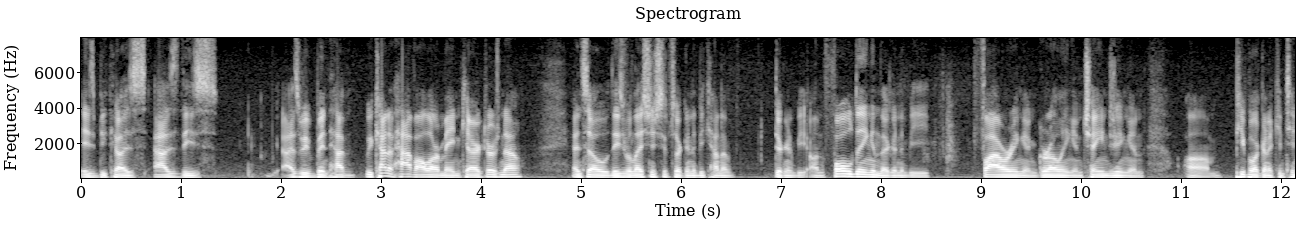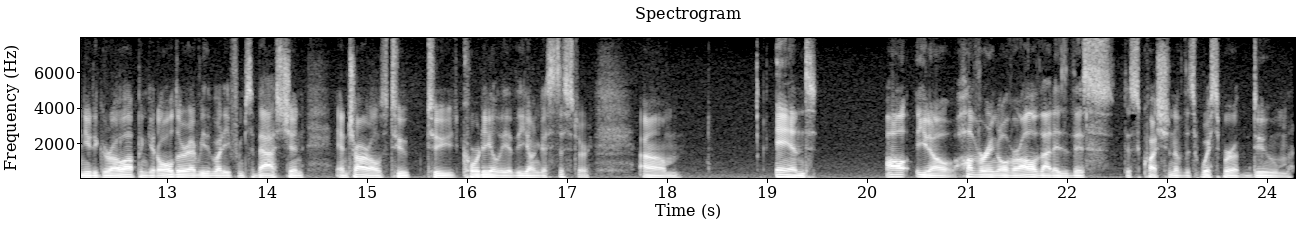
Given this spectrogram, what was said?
is because as these as we've been have we kind of have all our main characters now, and so these relationships are going to be kind of they're going to be unfolding and they're going to be flowering and growing and changing and um, people are going to continue to grow up and get older. Everybody from Sebastian and Charles to to Cordelia, the youngest sister, um, and all you know, hovering over all of that is this this question of this whisper of doom.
